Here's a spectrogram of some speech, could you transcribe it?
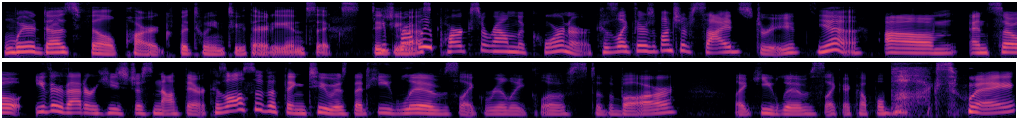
Where does Phil park between 2:30 and 6? Did he you probably ask? parks around the corner because, like, there's a bunch of side streets. Yeah. Um, and so either that or he's just not there. Because also the thing too is that he lives like really close to the bar. Like he lives like a couple blocks away.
